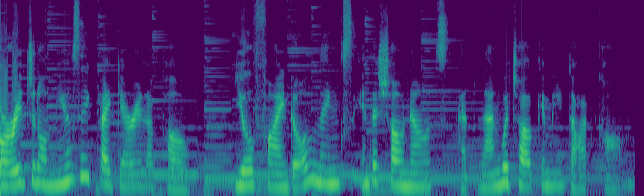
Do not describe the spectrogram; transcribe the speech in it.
Original music by Gary LaPoe. You'll find all links in the show notes at languagealchemy.com.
